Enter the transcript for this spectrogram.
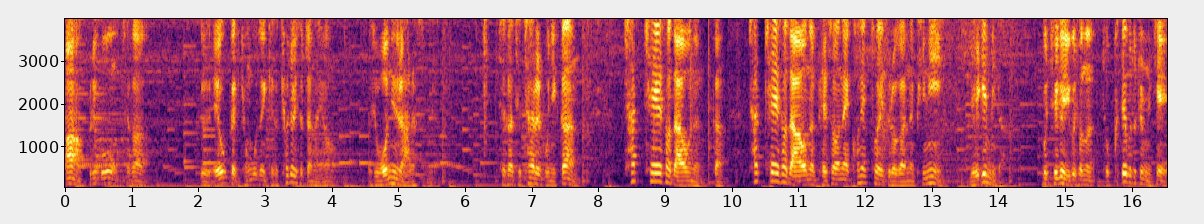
아 그리고 제가 그 에어백 경고등이 계속 켜져 있었잖아요. 그래서 원인을 알았습니다. 제가 제 차를 보니까 차체에서 나오는 그러니까 차체에서 나오는 배선의 커넥터에 들어가는 핀이 4개입니다. 그 되게 이거 저는 저 그때부터 좀 이렇게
